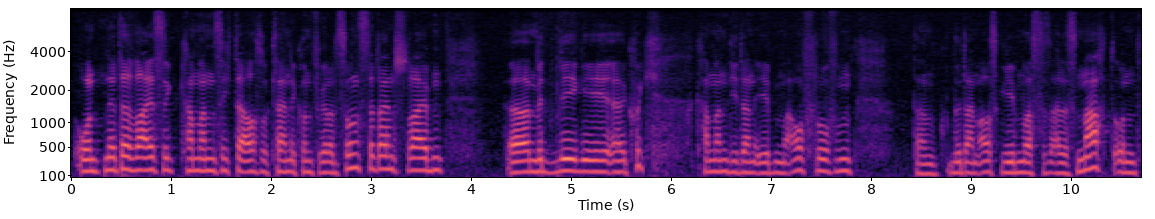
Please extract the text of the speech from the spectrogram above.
Und netterweise kann man sich da auch so kleine Konfigurationsdateien schreiben. Äh, mit WG äh, Quick kann man die dann eben aufrufen. Dann wird einem ausgegeben, was das alles macht und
